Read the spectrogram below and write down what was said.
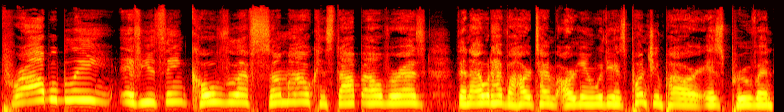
probably if you think Kovalev somehow can stop Alvarez, then I would have a hard time arguing with you. His punching power is proven.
